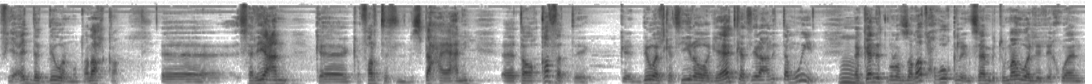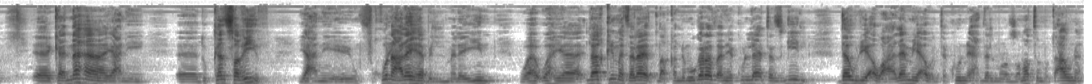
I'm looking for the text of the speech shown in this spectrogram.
في عدة دول متلاحقة آه، سريعا كفرط المسبحة يعني آه، توقفت دول كثيرة وجهات كثيرة عن التمويل. فكانت منظمات حقوق الإنسان بتمول للإخوان آه، كأنها يعني دكان صغير يعني ينفقون عليها بالملايين وهي لا قيمة لها إطلاقا لمجرد أن يكون لها تسجيل دولي أو عالمي أو أن تكون إحدى المنظمات المتعاونة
